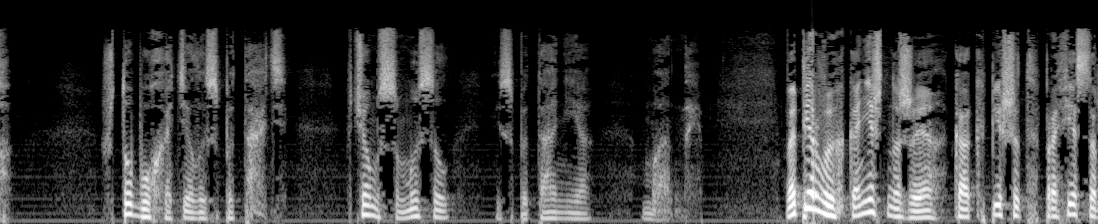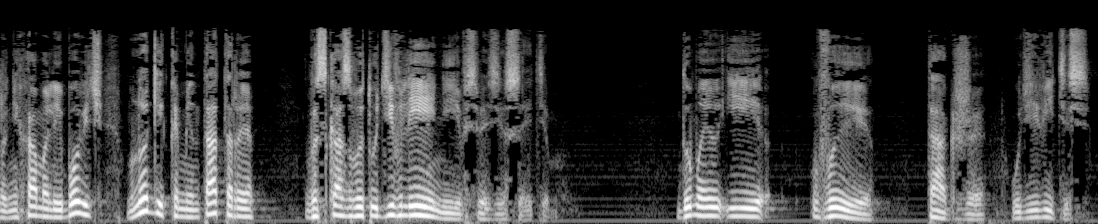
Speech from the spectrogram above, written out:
Что Бог хотел испытать? В чем смысл испытания манны. Во-первых, конечно же, как пишет профессор Нихама Лейбович, многие комментаторы высказывают удивление в связи с этим. Думаю, и вы также удивитесь.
